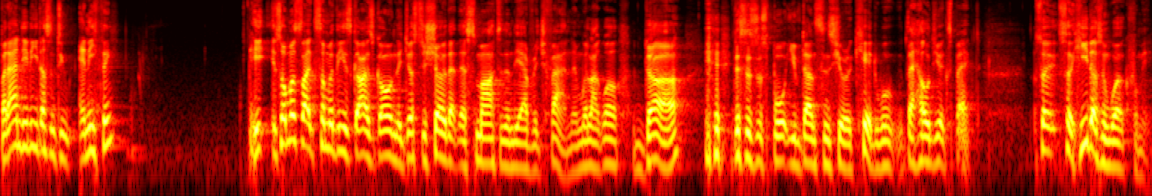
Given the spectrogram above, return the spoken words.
But Andy Lee doesn't do anything. He, it's almost like some of these guys go on there just to show that they're smarter than the average fan, and we're like, well, duh. this is a sport you've done since you were a kid. Well, the hell do you expect? So, so he doesn't work for me.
